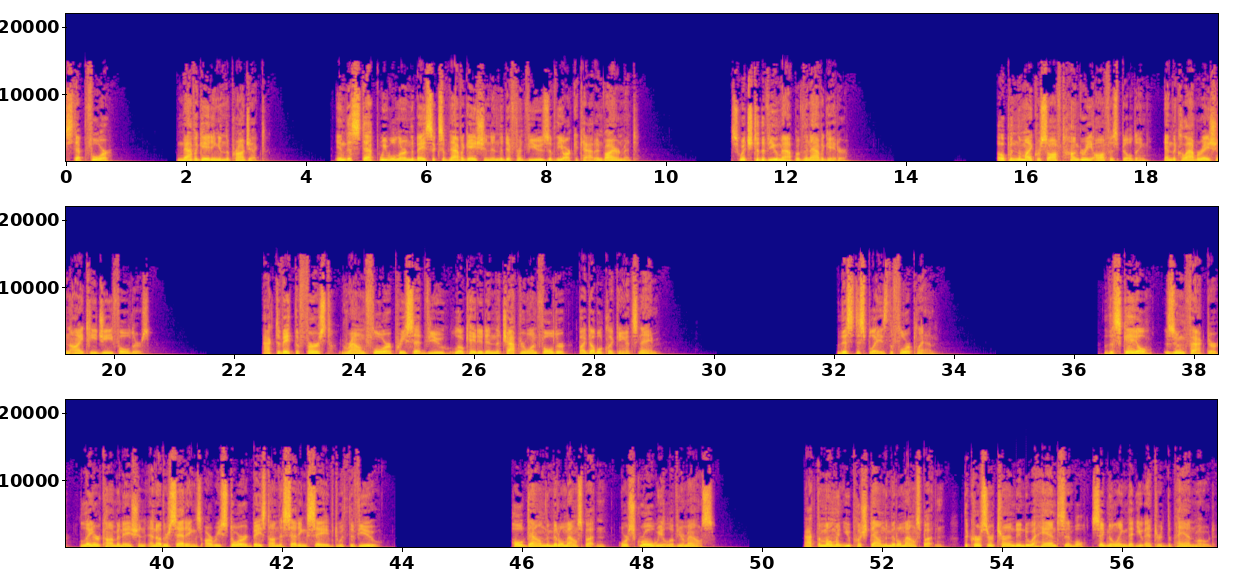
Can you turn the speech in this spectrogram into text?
Step 4. Navigating in the project. In this step, we will learn the basics of navigation in the different views of the ArchiCAD environment. Switch to the view map of the navigator. Open the Microsoft Hungary Office Building and the Collaboration ITG folders. Activate the first ground floor preset view located in the Chapter 1 folder by double-clicking its name. This displays the floor plan. The scale, zoom factor, layer combination, and other settings are restored based on the settings saved with the view. Hold down the middle mouse button or scroll wheel of your mouse. At the moment you push down the middle mouse button, the cursor turned into a hand symbol signaling that you entered the pan mode.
